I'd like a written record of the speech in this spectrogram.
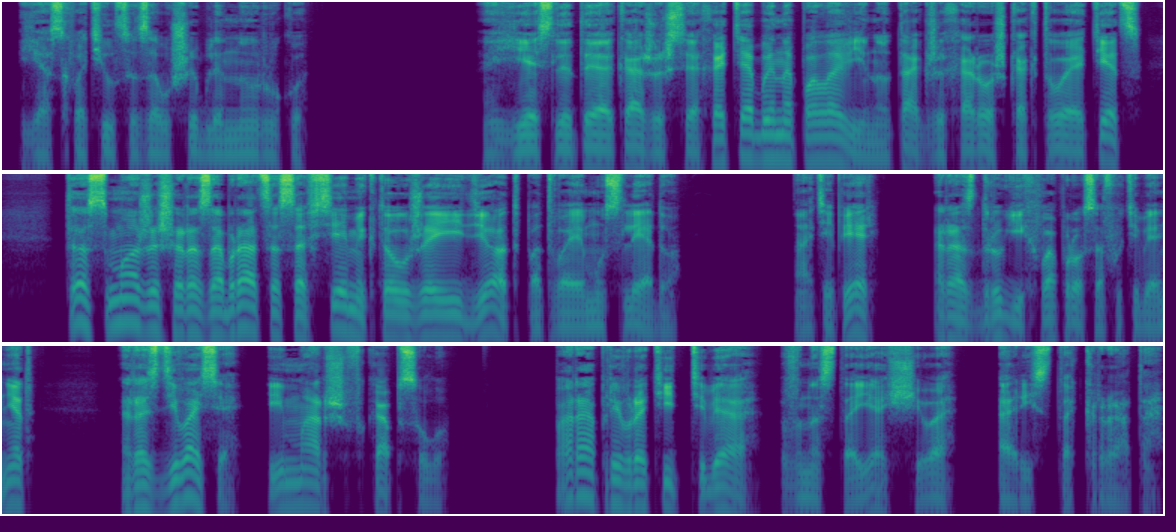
Я схватился за ушибленную руку. Если ты окажешься хотя бы наполовину так же хорош, как твой отец, то сможешь разобраться со всеми, кто уже идет по твоему следу. А теперь, раз других вопросов у тебя нет, раздевайся и марш в капсулу. Пора превратить тебя в настоящего аристократа.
